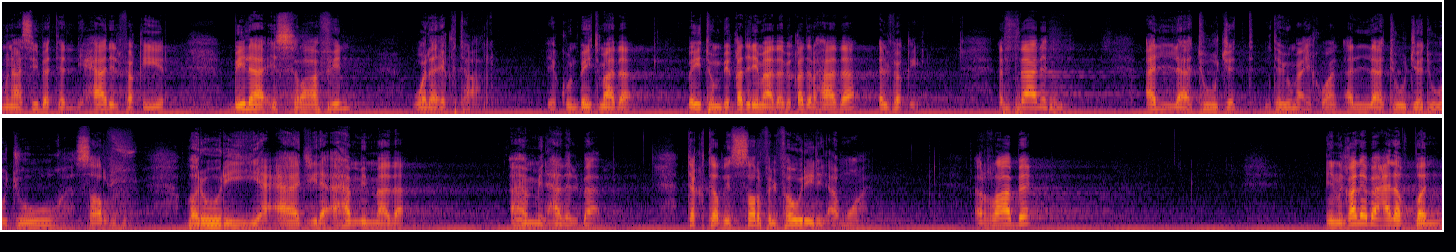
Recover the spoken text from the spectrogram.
مناسبة لحال الفقير بلا إسراف ولا إقتار. يكون بيت ماذا؟ بيت بقدر ماذا؟ بقدر هذا الفقير. الثالث ألا توجد انتبهوا معي إخوان ألا توجد وجوه صرف ضرورية عاجلة أهم من ماذا؟ أهم من هذا الباب. تقتضي الصرف الفوري للأموال. الرابع إن غلب على الظن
